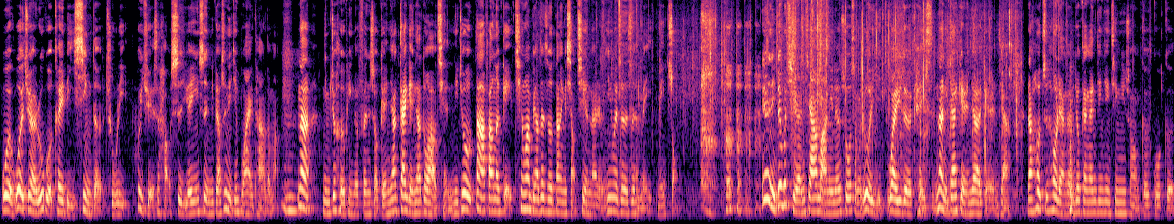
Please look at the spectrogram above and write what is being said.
我我也觉得如果可以理性的处理，或许也是好事。原因是你表示你已经不爱他了嘛，嗯，那你们就和平的分手，给人家该给人家多少钱，你就大方的给，千万不要在时候当一个小气的男人，因为真的是很没没种。因为你对不起人家嘛，你能说什么？如果以外遇这个 case，那你该给人家的给人家，然后之后两个人就干干净净、清清爽爽各过各。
